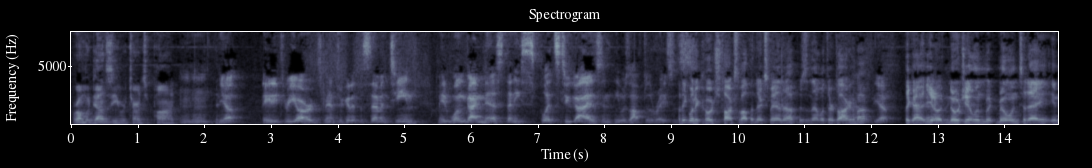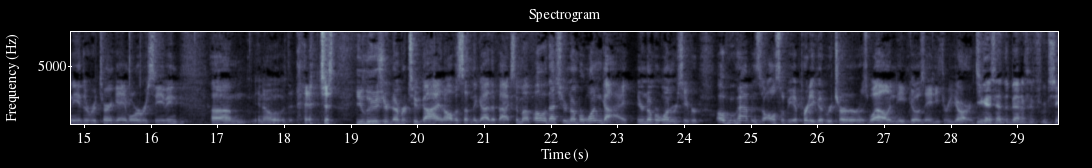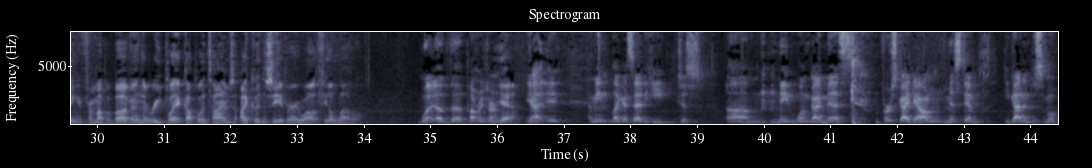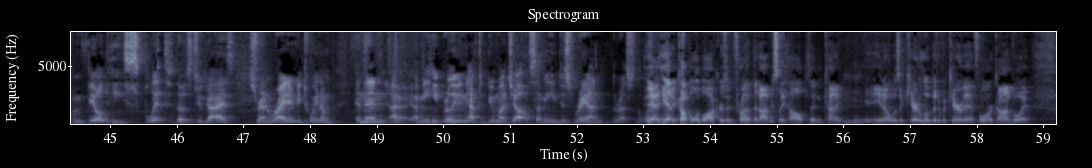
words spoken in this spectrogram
Rome Odunze returns a punt. Mm-hmm. Yep. 83 yards, man. Took it at the 17. Made one guy miss, then he splits two guys, and he was off to the races. I think when a coach talks about the next man up, isn't that what they're talking about? Yep. The guy, exactly. you know, no Jalen McMillan today in either return game or receiving. Um, you know, just you lose your number two guy, and all of a sudden the guy that backs him up, oh, that's your number one guy, your number one receiver. Oh, who happens to also be a pretty good returner as well, and he goes 83 yards. You guys had the benefit from seeing it from up above, and the replay a couple of times. I couldn't see it very well at field level. What of the punt return? Yeah, yeah. It. I mean, like I said, he just um, made one guy miss. First guy down, missed him. He got into some open field. He split those two guys, just ran right in between them and then, I, I, mean, he really didn't have to do much else. I mean, he just ran the rest of the way. Yeah, he had a couple of blockers in front that obviously helped and kind of, mm-hmm. you know, was a, car- a little bit of a caravan for convoy.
